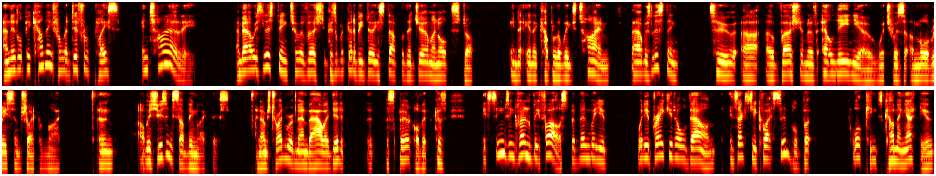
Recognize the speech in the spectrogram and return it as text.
and it'll be coming from a different place entirely. And I was listening to a version because we're going to be doing stuff with a German orchestra in in a couple of weeks' time. I was listening to uh, a version of El Nino, which was a more recent track of mine, and I was using something like this, and I was trying to remember how I did it, the, the spirit of it, because it seems incredibly fast. But then when you when you break it all down, it's actually quite simple. But what keeps coming at you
